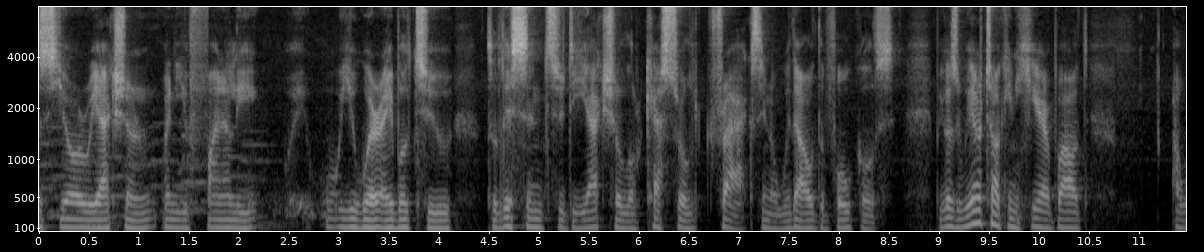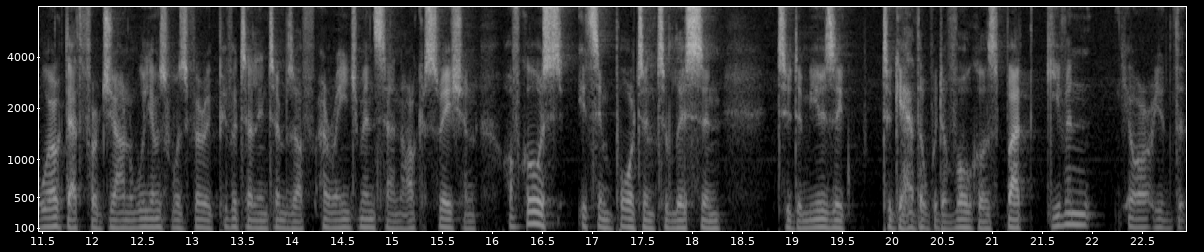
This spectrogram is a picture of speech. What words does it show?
Was your reaction when you finally you were able to to listen to the actual orchestral tracks, you know, without the vocals? Because we are talking here about a work that for John Williams was very pivotal in terms of arrangements and orchestration. Of course, it's important to listen to the music together with the vocals, but given your the,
